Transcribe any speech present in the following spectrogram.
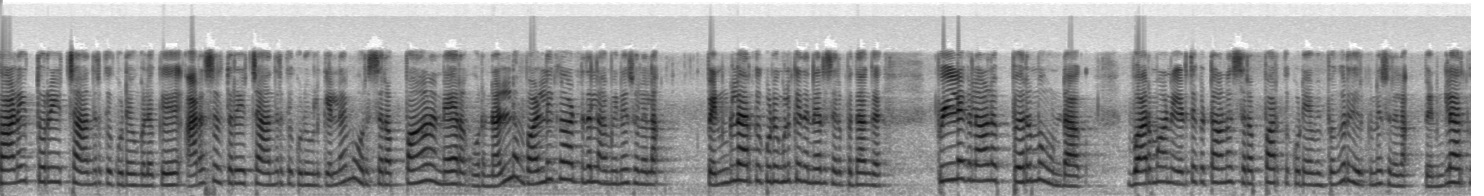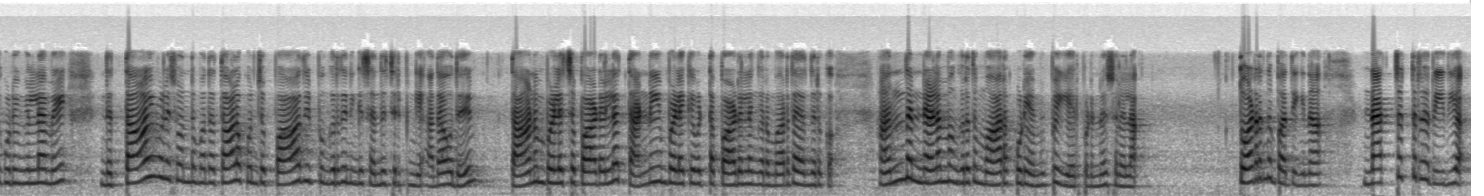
கலைத்துறையை சார்ந்திருக்கக்கூடியவங்களுக்கு அரசியல் துறையை சார்ந்திருக்கக்கூடியவங்களுக்கு எல்லாமே ஒரு சிறப்பான நேரம் ஒரு நல்ல வழிகாட்டுதல் அப்படின்னு சொல்லலாம். பெண்களாக இருக்கக்கூடியவங்களுக்கு இந்த நேரம் சிறப்பு தாங்க. பிள்ளைகளால் பெருமை உண்டாகும். வருமானம் எடுத்துக்கிட்டாலும் சிறப்பாக இருக்கக்கூடிய அமைப்புங்கிறது இருக்குன்னு சொல்லலாம். பெண்களாக இருக்கக்கூடியவங்க எல்லாமே இந்த தாய் வழி சொந்த மதத்தால் கொஞ்சம் பாதிப்புங்கிறது நீங்கள் சந்திச்சிருப்பீங்க. அதாவது தானும் பிழைச்ச பாடல்ல தன்னையும் பிழைக்க விட்ட பாடலுங்கிற மாதிரி தான் இருந்திருக்கும். அந்த நிலைமைங்கிறது மாறக்கூடிய அமைப்பு ஏற்படும்னு சொல்லலாம். தொடர்ந்து பார்த்தீங்கன்னா நட்சத்திர ரீதியாக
